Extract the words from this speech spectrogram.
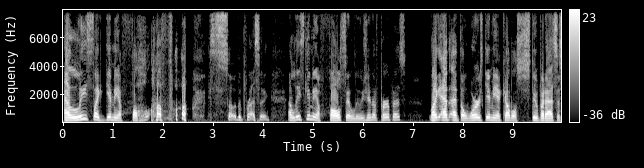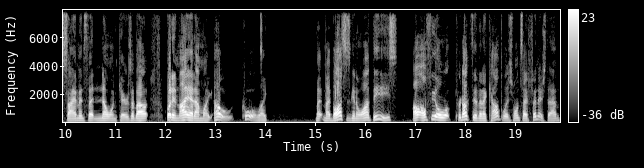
at least like give me a full, a so depressing. At least give me a false illusion of purpose. Like at, at the worst, give me a couple stupid ass assignments that no one cares about. But in my head, I'm like, oh, cool. Like my, my boss is going to want these. I'll, I'll feel productive and accomplished once I finish them.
